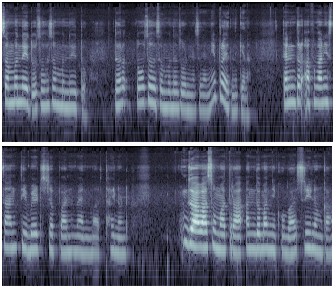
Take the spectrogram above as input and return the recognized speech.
संबंध येतो सहसंबंध येतो तर तो सहसंबंध जोडण्याचा त्यांनी प्रयत्न केला. त्यानंतर Afghanistan Tibet Japan Myanmar Thailand Java Sumatra Andaman Nicobar Sri Lanka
